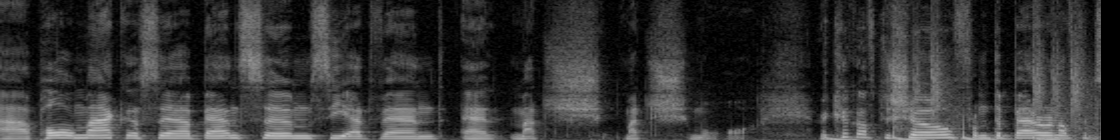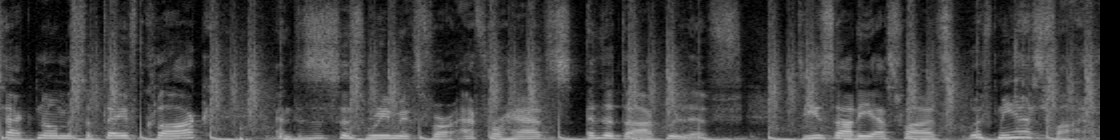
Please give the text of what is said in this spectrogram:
Uh, Paul Mac is there, Ben Sims, The Advent, and much, much more. We kick off the show from the Baron of the Techno, Mr. Dave Clarke, and this is his remix for Aphrohead's In the Dark We Live. These are the S Files with me, S File.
